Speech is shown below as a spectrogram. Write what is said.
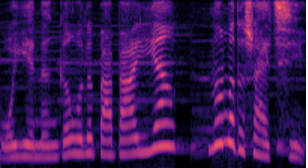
我也能跟我的爸爸一样，那么的帅气。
